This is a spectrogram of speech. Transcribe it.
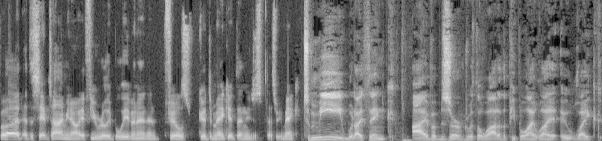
But at the same time, you know, if you really believe in it and it feels good to make it, then you just that's what you make. to me, what I think I've observed with a lot of the people I like, like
